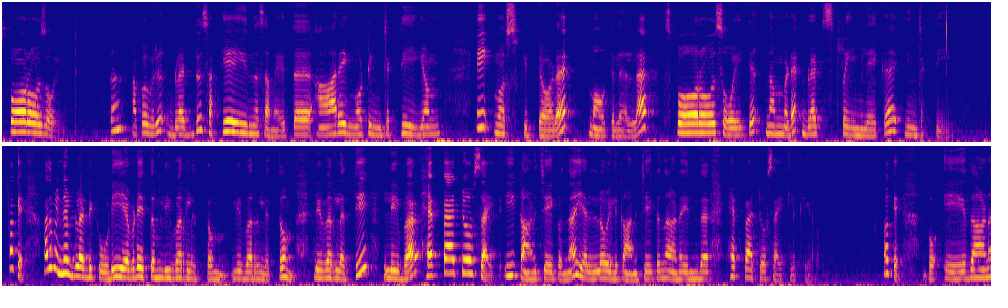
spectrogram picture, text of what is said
സ്പോറോസോയിറ്റ് അപ്പോൾ ഇവർ ബ്ലഡ് സക്ക് ചെയ്യുന്ന സമയത്ത് ആരെ ഇങ്ങോട്ട് ഇഞ്ചക്റ്റ് ചെയ്യും? ഈ മൊസ്കിറ്റോടെ മൗത്തിലുള്ള സ്പോറോസോയിറ്റ് നമ്മുടെ ബ്ലഡ് സ്ട്രീമിലേക്ക് ഇഞ്ചക്റ്റ് ചെയ്യും. ഓക്കെ അത് പിന്നെ ബ്ലഡിൽ കൂടി എവിടെ എത്തും ലിവറിലെത്തും ലിവറിലെത്തും ലിവറിലെത്തി ലിവർ ഹെപ്പാറ്റോസൈറ്റ് ഈ കാണിച്ചേക്കുന്ന യെല്ലോയിൽ കാണിച്ചേക്കുന്നതാണ് എന്ത്? ഹെപ്പാറ്റോസൈറ്റിൽ കയറും ഓക്കെ അപ്പോൾ ഏതാണ്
